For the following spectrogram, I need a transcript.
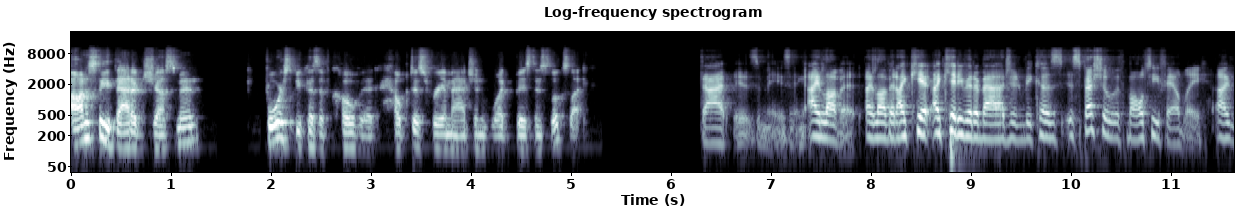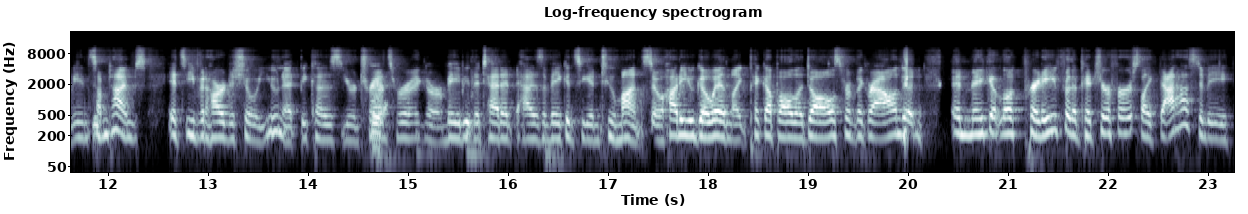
honestly, that adjustment forced because of COVID helped us reimagine what business looks like that is amazing. I love it. I love it. I can't I can't even imagine because especially with multifamily. I mean, sometimes it's even hard to show a unit because you're transferring or maybe the tenant has a vacancy in 2 months. So how do you go in like pick up all the dolls from the ground and and make it look pretty for the picture first? Like that has to be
